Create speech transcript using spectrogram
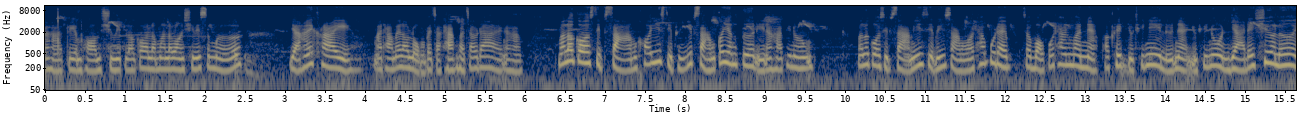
นะคะเตรียมพร้อมชีวิตแล้วก็เรามาระวังชีวิตเสมอ อย่าให้ใครมาทำให้เราหลงไปจากทางพระเจ้าได้นะคะ มาระโก13 ข้อ 20 ถึง 23 ก็ยังเตือนอีกนะคะ พี่น้องมาระโก13 20 23บอกว่าถ้าผู้ใดจะบอกพวกท่านว่าเนี่ยพระคริสต์อยู่ที่นี่หรือเนี่ยอยู่ที่โน่นอย่าได้เชื่อเลย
